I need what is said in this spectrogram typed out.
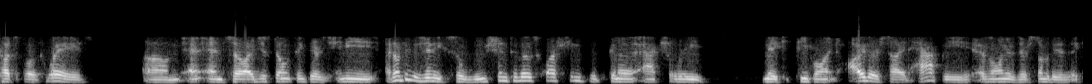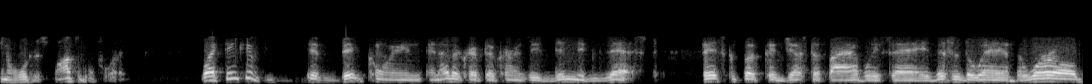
cuts both ways. Um, and, and, so I just don't think there's any, I don't think there's any solution to those questions that's going to actually make people on either side happy as long as there's somebody that they can hold responsible for it. Well, I think if, if Bitcoin and other cryptocurrencies didn't exist, Facebook could justifiably say, this is the way of the world.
